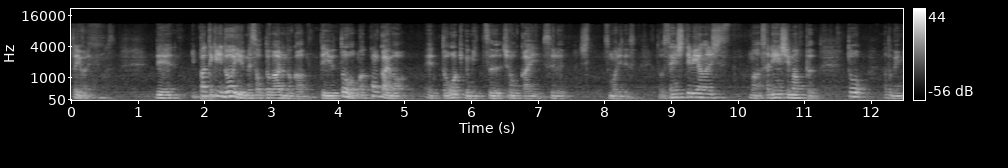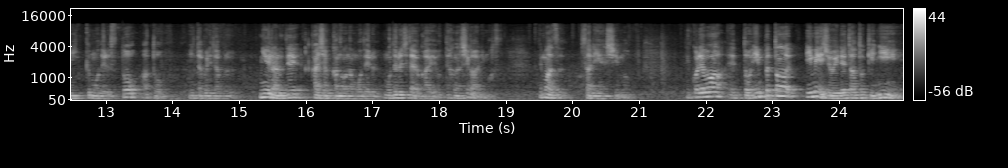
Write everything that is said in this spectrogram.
と言われています。で一般的にどういうメソッドがあるのかっていうと、まあ、今回はえっと、大きく3つ紹介するつもりです。sensitivity analysis、まあ、 saliency map とあと mimic models とあと interpretable neural で解釈可能なモデルモデル自体を変えようって話があります。でまず saliency map。これは、えっと、インプットのイメージを入れた時に、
